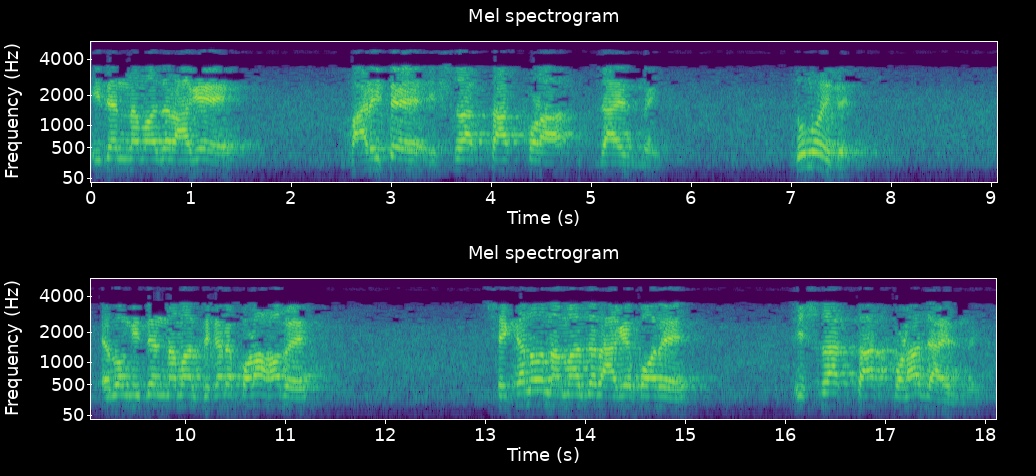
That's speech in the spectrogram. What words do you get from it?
ঈদের নামাজের আগে বাড়িতে ইশরাক তাস পড়া জায়েজ নেই। দুনো ঈদে। এবং ঈদের নামাজ যেখানে পড়া হবে, সেখানেও নামাজের আগে পরে ইশরাক তাস পড়া জায়েজ নেই।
